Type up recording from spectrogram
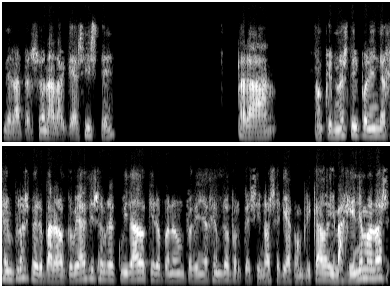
de la persona a la que asiste, para, aunque no estoy poniendo ejemplos, pero para lo que voy a decir sobre el cuidado quiero poner un pequeño ejemplo porque si no sería complicado. Imaginémonos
